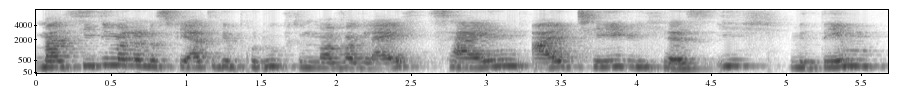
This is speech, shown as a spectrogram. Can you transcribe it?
man sieht immer nur das fertige Produkt und man vergleicht sein alltägliches Ich mit dem,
